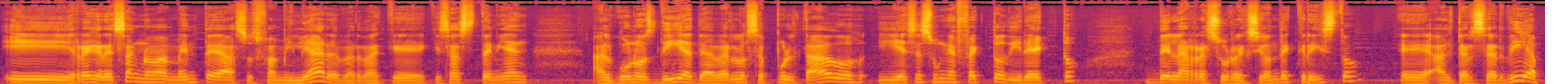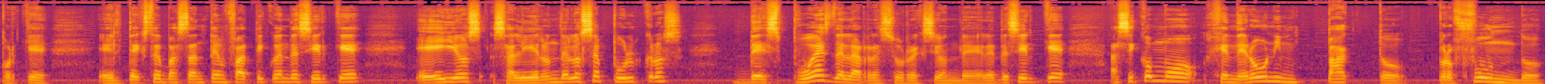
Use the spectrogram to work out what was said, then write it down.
y regresan nuevamente a sus familiares, ¿verdad? Que quizás tenían algunos días de haberlos sepultado y ese es un efecto directo de la resurrección de Cristo eh, al tercer día, porque el texto es bastante enfático en decir que ellos salieron de los sepulcros después de la resurrección de Él. Es decir, que así como generó un impacto profundo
